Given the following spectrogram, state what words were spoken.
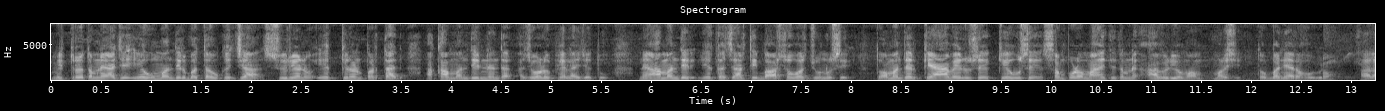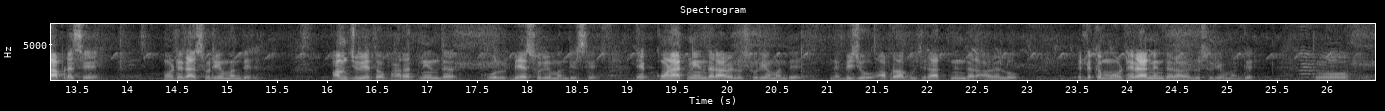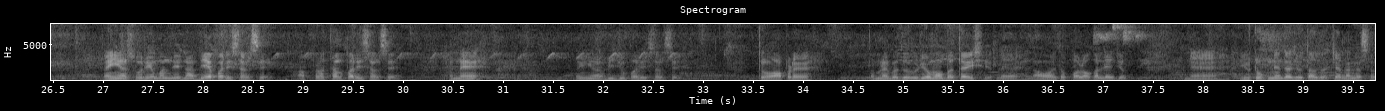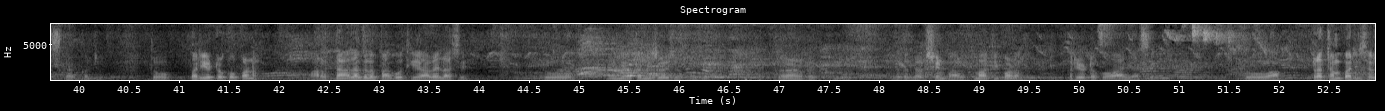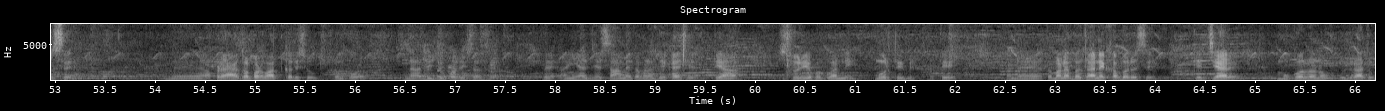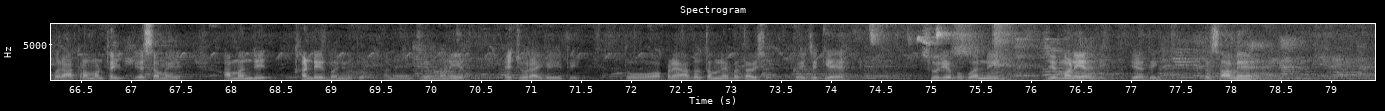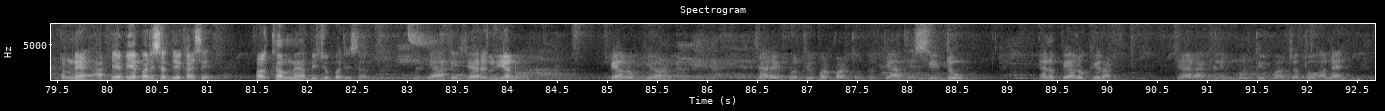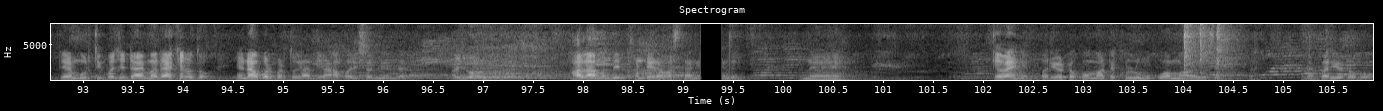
મિત્રો, તમને આજે એવું મંદિર બતાવું કે જ્યાં સૂર્યનું એક કિરણ પડતા જ આખા મંદિરની અંદર અજવાળું ફેલાઈ જતું અને આ મંદિર એક હજારથી બારસો વર્ષ જૂનું છે. તો આ મંદિર ક્યાં આવેલું છે, કેવું છે, સંપૂર્ણ માહિતી તમને આ વિડીયોમાં મળશે. તો બન્યા રહો હાલ આપણે છે મોઢેરા સૂર્ય મંદિર. આમ જોઈએ તો ભારતની અંદર કુલ બે સૂર્ય મંદિર છે. એક કોણાર્કની અંદર આવેલું સૂર્ય મંદિર અને બીજું આપણું આ ગુજરાતની અંદર આવેલું, એટલે કે મોઢેરાની અંદર આવેલું સૂર્ય મંદિર. તો અહીંયા સૂર્ય મંદિરના બે પરિસર છે. આ પ્રથમ પરિસર છે અને અહીંયા બીજું પરિસર છે. તો આપણે તમને બધું વિડીયોમાં બતાવીશ, એટલે ના હોય તો ફોલો કરી લેજો ને યુટ્યુબની અંદર જોતા હોય ચેનલને સબસ્ક્રાઈબ કરજો. તો પર્યટકો પણ ભારતના અલગ અલગ ભાગોથી આવેલા છે. તો અહીંયા તમે જોઈ શકો છો. કારણ કે દક્ષિણ ભારતમાંથી પણ પર્યટકો આવ્યા છે. તો આ પ્રથમ પરિસર છે. અને આપણે આગળ પણ વાત કરીશું સંપૂર્ણ. અને આ બીજું પરિસર છે. અહીંયા જે સામે તમને દેખાય છે, ત્યાં સૂર્ય ભગવાનની મૂર્તિ હતી. અને તમને બધાને ખબર હશે કે જ્યારે મુગલોનું ગુજરાત ઉપર આક્રમણ થયું એ સમયે આ મંદિર ખંડિત બન્યું હતું અને જે મણિ એ ચોરાઈ ગઈ હતી. તો આપણે આગળ તમને બતાવીશું કઈ જગ્યાએ સૂર્ય ભગવાનની જે મણિ હતી, એ હતી. તો સામે તમને આ બે પરિસર દેખાય છે. પ્રથમ ને બીજું પરિસર તો ત્યાંથી જ્યારે સૂર્યનું પહેલું કિરણ જ્યારે પૃથ્વી ઉપર પડતું, તો ત્યાંથી સીધું એનું પહેલું કિરણ ત્યાં રાખેલી મૂર્તિ ઉપર જતું અને ત્યાં મૂર્તિ પર જે ડાયમંડ રાખેલો હતો, એના ઉપર પડતો. ત્યાંથી આ પરિસરની અંદર અજવાળું થતું હાલ આ મંદિર ખંડેર અવસ્થાની અંદર અને કહેવાય ને, પર્યટકો માટે ખુલ્લું મૂકવામાં આવેલું છે. અને પર્યટકો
